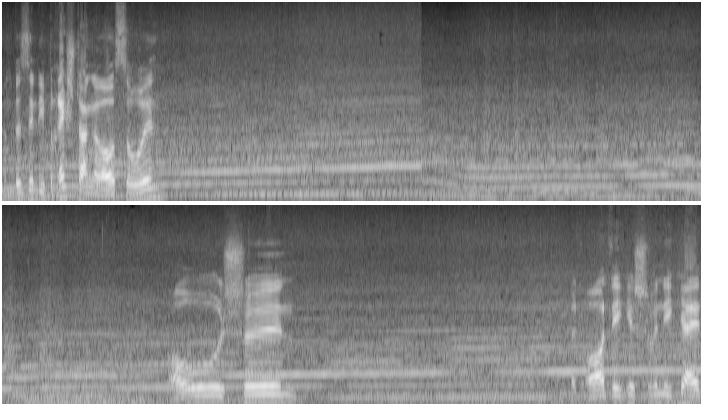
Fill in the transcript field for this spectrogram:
ein bisschen die Brechstange rauszuholen. Oh, schön. Mit ordentlicher Geschwindigkeit.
